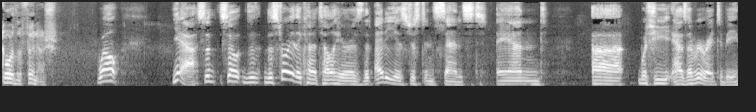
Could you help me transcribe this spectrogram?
go to the finish. Well, yeah. So, so the the story they kind of tell here is that Eddie is just incensed, and uh, which he has every right to be.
